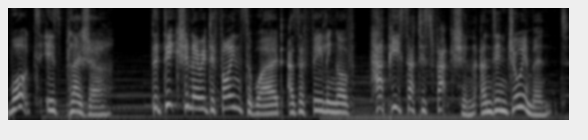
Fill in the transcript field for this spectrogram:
What is pleasure? The dictionary defines the word as a feeling of happy satisfaction and enjoyment,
